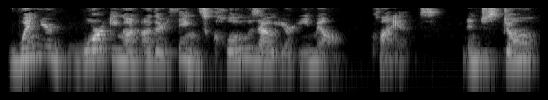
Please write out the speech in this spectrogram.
when you're working on other things close out your email client and just don't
